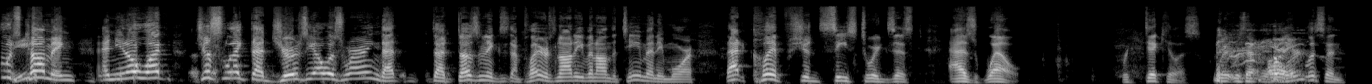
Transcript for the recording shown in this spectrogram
It was coming, and you know what? Just like that jersey I was wearing, that that doesn't exist. That player's not even on the team anymore. That clip should cease to exist as well. Ridiculous. Wait, was that All right, Waller? listen.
